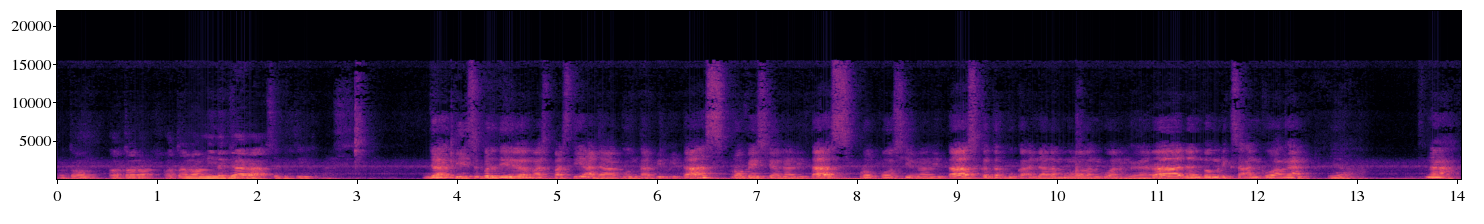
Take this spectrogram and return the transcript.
oto- otonomi negara seperti itu mas Jadi seperti itu ya Mas, pasti ada akuntabilitas, profesionalitas, proporsionalitas, keterbukaan dalam pengelolaan keuangan negara dan pemeriksaan keuangan. ya Nah,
